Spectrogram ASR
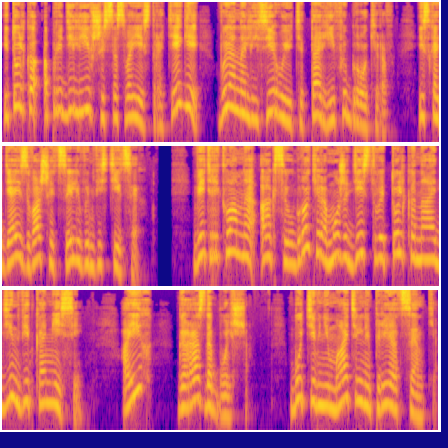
И только определившись со своей стратегией, вы анализируете тарифы брокеров, исходя из вашей цели в инвестициях. Ведь рекламная акция у брокера может действовать только на один вид комиссий, а их гораздо больше. Будьте внимательны при оценке.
